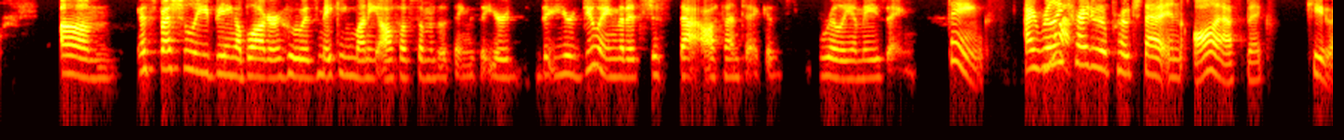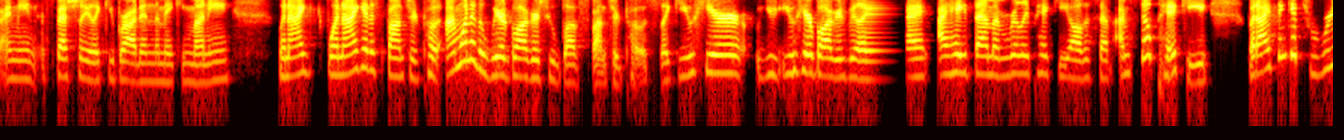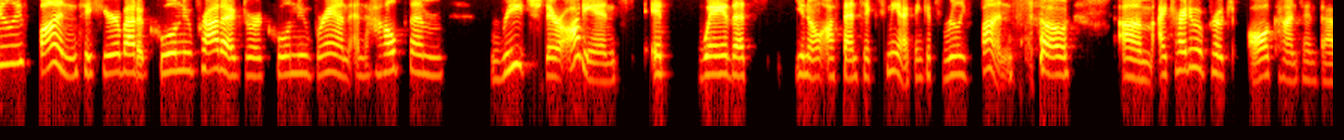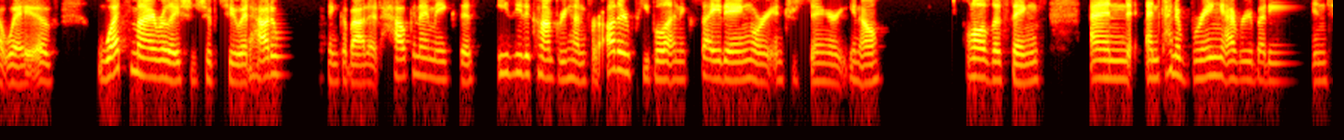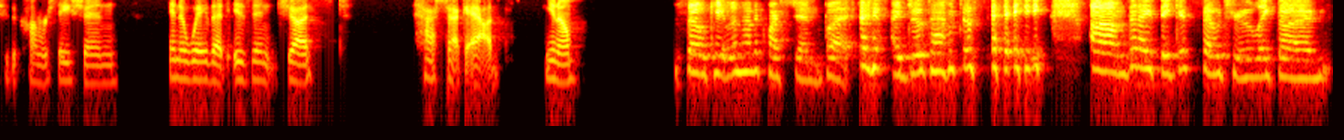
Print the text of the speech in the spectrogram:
Um especially being a blogger who is making money off of some of the things that you're that you're doing that it's just that authentic. Is really amazing. Thanks i really Yeah. try to approach that in all aspects too. I mean especially like you brought in the making money. When i when i get a sponsored post i'm one of the weird bloggers who love sponsored posts. Like you hear you you hear bloggers be like I, I hate them. I'm really picky all this stuff. I'm still picky but i think it's really fun to hear about a cool new product or a cool new brand and help them reach their audience in a way that's you know authentic to me. I think it's really fun. So um, i try to approach all content that way of what's my relationship to it how do I think about it how can i make this easy to comprehend for other people and exciting or interesting or you know all of those things and and kind of bring everybody into the conversation in a way that isn't just hashtag ad you know So Caitlyn had a question, but I just have to say um, that I think it's so true. Like the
